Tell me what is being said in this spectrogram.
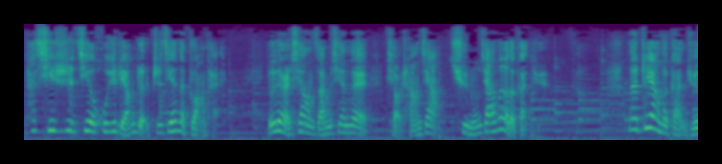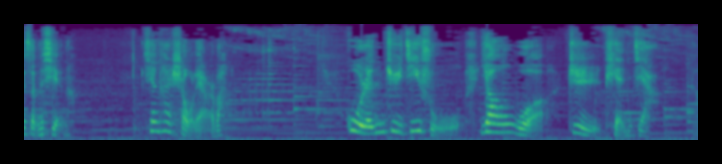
它其实是介乎于两者之间的状态，有点像咱们现在小长假去农家乐的感觉。那这样的感觉怎么写呢？先看首联吧：“故人具鸡黍，邀我。”至田家，啊，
